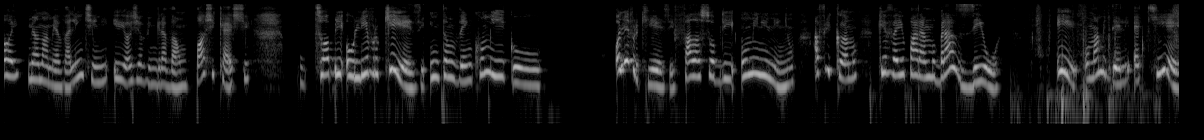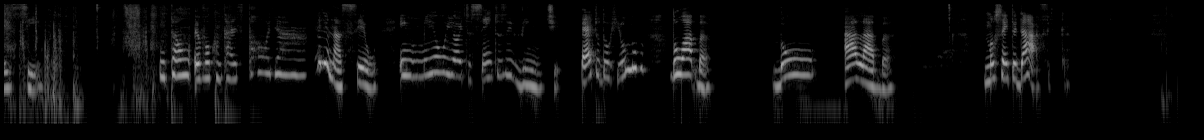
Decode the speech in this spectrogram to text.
Oi, meu nome é Valentine e hoje eu vim gravar um podcast sobre o livro Chiesi, então vem comigo. O livro Chiesi fala sobre um menininho africano que veio parar no Brasil. E o nome dele é Chiesi. Então eu vou contar a história. Ele nasceu em 1820, perto do rio Luaba, Lu Alaba, no centro da África.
